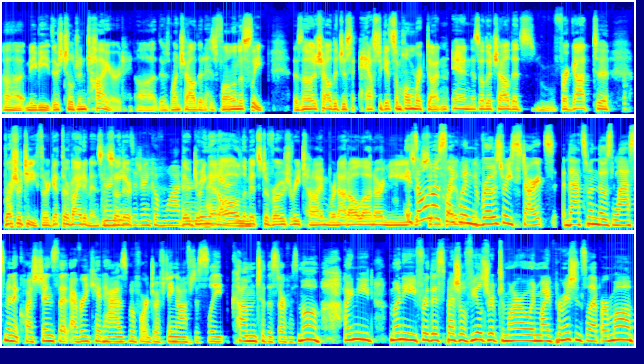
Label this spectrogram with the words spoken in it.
uh, maybe there's children tired. Uh, there's one child that has fallen asleep. There's another child that just has to get some homework done, and there's other child that's forgot to brush their teeth or get their vitamins, and or so they're a drink of water they're doing that all in the midst of rosary time. We're not all on our knees. It's almost like when rosary starts, that's when those last minute questions that every kid has before drifting off to sleep come to the surface. Mom, I need money for this special field trip tomorrow and my permission slip. Or mom,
